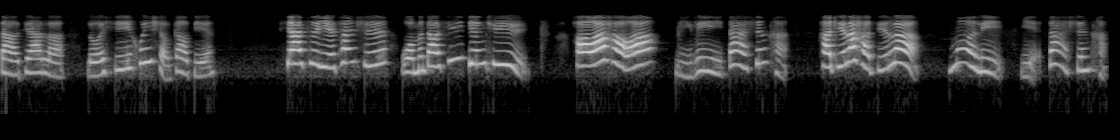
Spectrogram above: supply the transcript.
到家了，罗西挥手告别，下次野餐时我们到西边去。好，米莉大声喊，好极了，好极了。茉莉也大声喊：“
